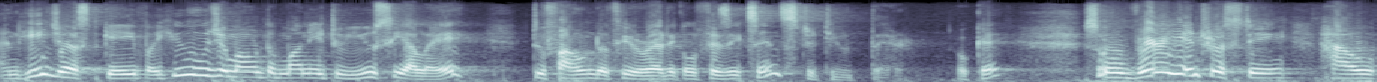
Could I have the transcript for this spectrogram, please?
And he just gave a huge amount of money to UCLA to found a theoretical physics institute there. Okay? So very interesting how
